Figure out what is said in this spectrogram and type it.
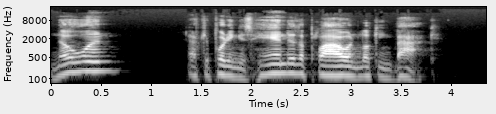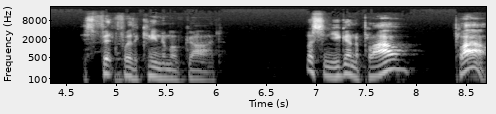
No one, after putting his hand to the plow and looking back, is fit for the kingdom of God. Listen, you're going to plow? Plow.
